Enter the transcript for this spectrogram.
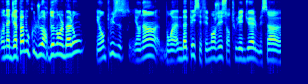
on a déjà pas beaucoup de joueurs devant le ballon. Et en plus, il y en a un. Bon, Mbappé s'est fait manger sur tous les duels, mais ça,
